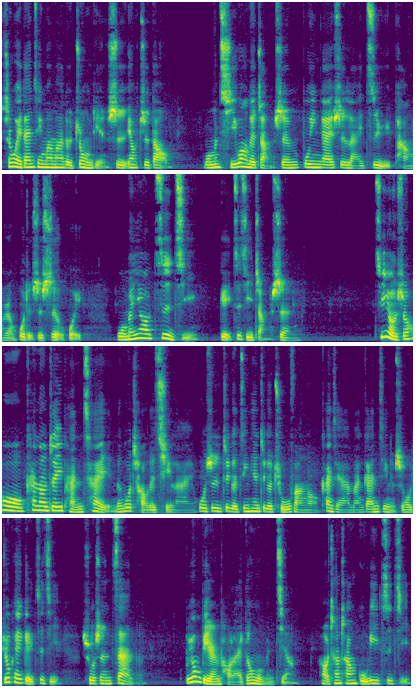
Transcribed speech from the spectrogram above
身为单亲妈妈的重点是要知道，我们期望的掌声不应该是来自于旁人或者是社会，我们要自己给自己掌声。其实有时候看到这一盘菜能够炒得起来，或是这个今天这个厨房哦看起来还蛮干净的时候，就可以给自己说声赞了，不用别人跑来跟我们讲。好，常常鼓励自己，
